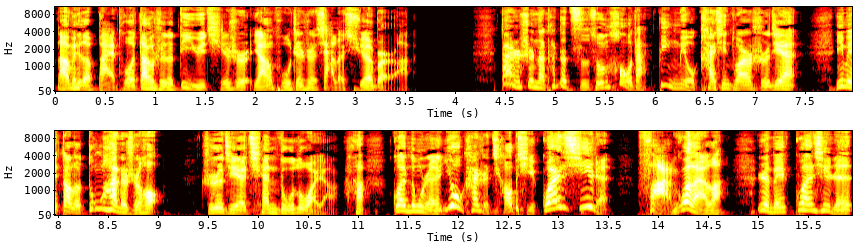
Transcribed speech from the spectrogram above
那为了摆脱当时的地域歧视，杨仆真是下了血本啊。但是呢，他的子孙后代并没有开心多长时间，因为到了东汉的时候，直接迁都洛阳，哈，关东人又开始瞧不起关西人，反过来了，认为关西人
